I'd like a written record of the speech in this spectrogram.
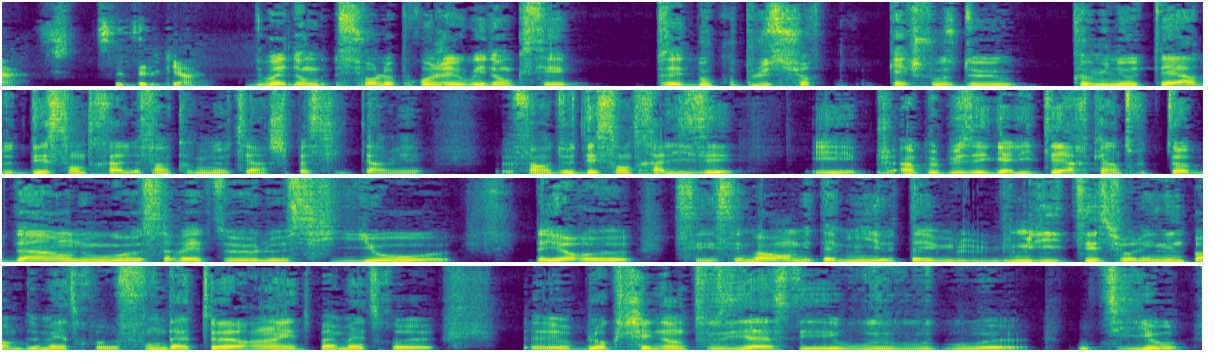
c'était le cas. Oui, donc sur le projet, oui. Donc c'est vous êtes beaucoup plus sur quelque chose de communautaire, de décentral, enfin communautaire. Je sais pas si le terme est, enfin de décentralisé et un peu plus égalitaire qu'un truc top-down où ça va être le CEO D'ailleurs, euh, c'est marrant, mais t'as mis, t'as eu l'humilité sur LinkedIn, par exemple, de mettre euh, fondateur hein, et de pas mettre euh, blockchain enthousiaste et ou ou, ou, CEO.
